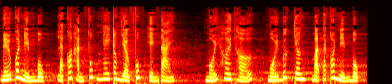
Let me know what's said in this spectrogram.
nếu có niệm bụt là có hạnh phúc ngay trong giờ phút hiện tại. Mỗi hơi thở, mỗi bước chân mà ta có niệm bục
